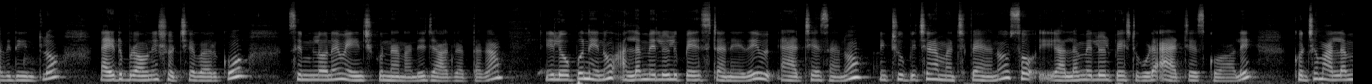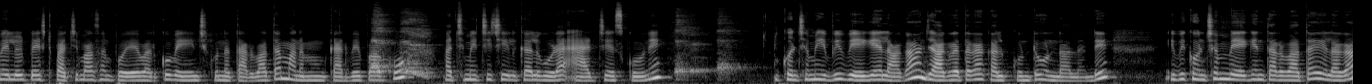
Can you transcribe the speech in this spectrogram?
అవి దీంట్లో లైట్ బ్రౌనిష్ వచ్చే వరకు సిమ్లోనే వేయించుకున్నానండి జాగ్రత్తగా. ఈలోపు నేను అల్లం వెల్లుల్లి పేస్ట్ అనేది యాడ్ చేశాను. మీకు చూపించడం మర్చిపోయాను. సో ఈ అల్లం వెల్లుల్లి పేస్ట్ కూడా యాడ్ చేసుకోవాలి. కొంచెం అల్లం వెల్లుల్లి పేస్ట్ పచ్చిమాసం పోయే వరకు వేయించుకున్న తర్వాత మనం కరివేపాకు పచ్చిమిర్చి చీలికలు కూడా యాడ్ చేసుకొని కొంచెం ఇవి వేగేలాగా జాగ్రత్తగా కలుపుకుంటూ ఉండాలండి. ఇవి కొంచెం వేగిన తర్వాత ఇలాగా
